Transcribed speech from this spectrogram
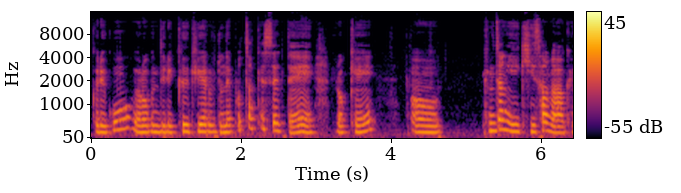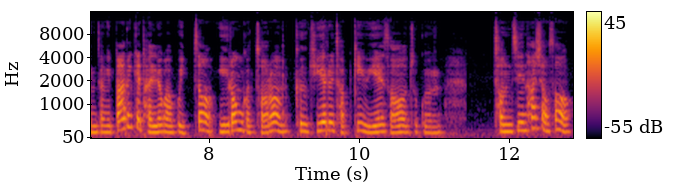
그리고 여러분들이 그 기회를 눈에 포착했을 때 이렇게 어, 굉장히 이 기사가 굉장히 빠르게 달려가고 있죠. 이런 것처럼 그 기회를 잡기 위해서 조금 전진하셔서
